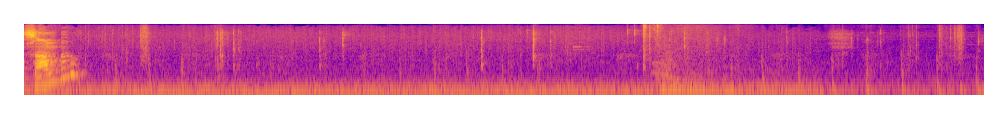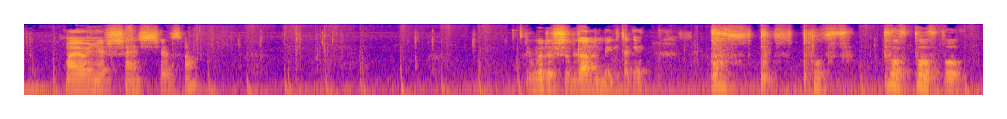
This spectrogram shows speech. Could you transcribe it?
On sam był? Mają nieszczęście, co? Jak będę shotgunem biegł takie puf, puf, puf, puf, puf. Okej.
